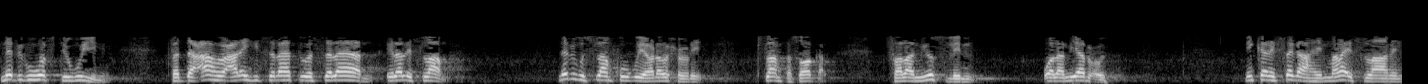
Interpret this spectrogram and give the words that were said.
Nebigu wafdi ugu yimi fadacaahu calayhi salaatu wasalaam ila alislaam. Nebigu islaamku ugu yeedho wuxuu ihi islaamka soo gal. Falam yuslim walam yabcud. Ninkan isaga ahay mana islaamin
